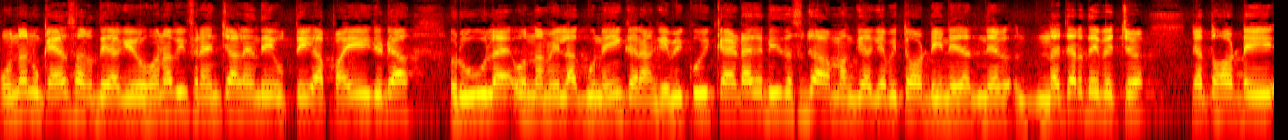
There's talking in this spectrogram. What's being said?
ਉਹਨਾਂ ਨੂੰ ਕਹਿ ਸਕਦੇ ਆਗੇ ਉਹ ਹਨਾ ਵੀ ਫ੍ਰੈਂਚ ਵਾਲਿਆਂ ਦੇ ਉੱਤੇ ਆਪਾਂ ਇਹ ਜਿਹੜਾ ਰੂਲ ਹੈ, ਉਹ ਨਵੇਂ ਲਾਗੂ ਨਹੀਂ ਕਰਾਂਗੇ। ਵੀ ਕੋਈ ਕੈਟਾਗਰੀ ਦਾ ਸੁਝਾਅ ਮੰਗਿਆ ਗਿਆ ਵੀ ਤੁਹਾਡੀ ਨਜ਼ਰ ਦੇ ਵਿੱਚ ਜਾਂ ਤੁਹਾਡੇ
